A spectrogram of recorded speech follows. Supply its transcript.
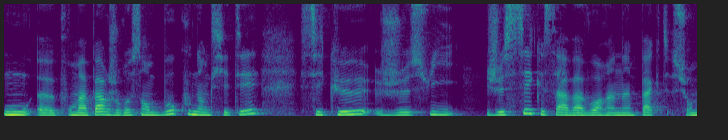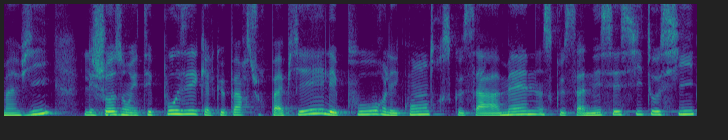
où pour ma part je ressens beaucoup d'anxiété, c'est que je je sais que ça va avoir un impact sur ma vie. Les choses ont été posées quelque part sur papier, les pour, les contre, ce que ça amène, ce que ça nécessite aussi.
